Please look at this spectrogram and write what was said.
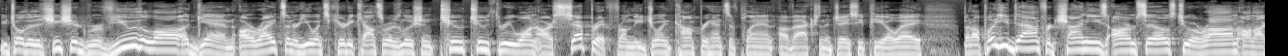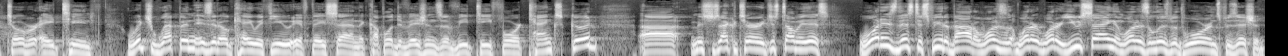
You told her that she should review the law again. Our rights under UN Security Council Resolution 2231 are separate from the Joint Comprehensive Plan of Action, the JCPOA. But I'll put you down for Chinese arms sales to Iran on October 18th. Which weapon is it okay with you if they send? A couple of divisions of VT 4 tanks? Good. Uh, Mr. Secretary, just tell me this. What is this dispute about? And what, is, what, are, what are you saying? And what is Elizabeth Warren's position?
